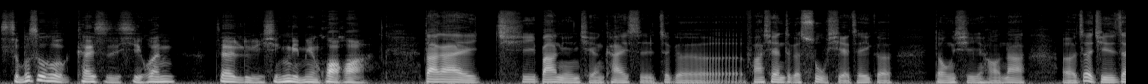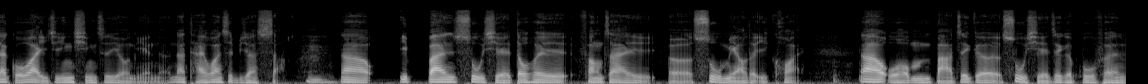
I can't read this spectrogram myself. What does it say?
什么时候开始喜欢在旅行里面画画？大概七八年前开始，这个发现这个速写这个。东西哈，那呃，这其实在国外已经行之有年了。那台湾是比较少，嗯，那一般速写都会放在呃素描的一块。那我们把这个速写这个部分，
